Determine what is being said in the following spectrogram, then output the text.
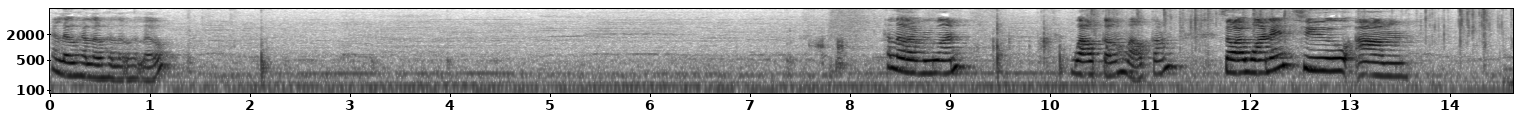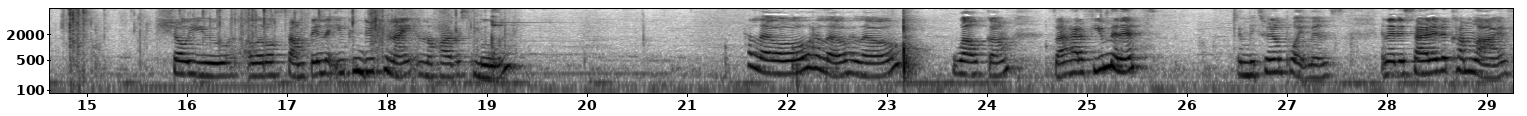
Hello, hello, hello, hello. Hello, everyone. Welcome, welcome. So I wanted to um, show you a little something that you can do tonight in the harvest moon. Hello, hello, hello. Welcome. So I had a few minutes in between appointments and I decided to come live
